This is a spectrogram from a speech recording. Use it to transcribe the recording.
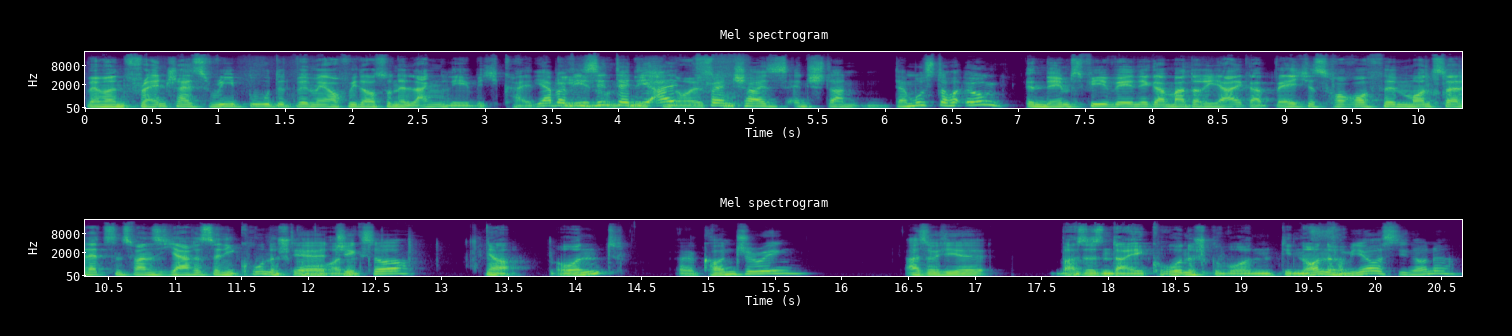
wenn man ein Franchise rebootet, will man ja auch wieder auf so eine Langlebigkeit Ja, aber wie sind denn die alten Franchises entstanden? Da muss doch irgend In dem es viel weniger Material gab. Welches Horrorfilm-Monster der letzten 20 Jahre ist denn ikonisch der geworden? Jigsaw, Ja. Und? äh, Conjuring, also hier Was ist denn da ikonisch geworden? Die Nonne. von mir aus die Nonne.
